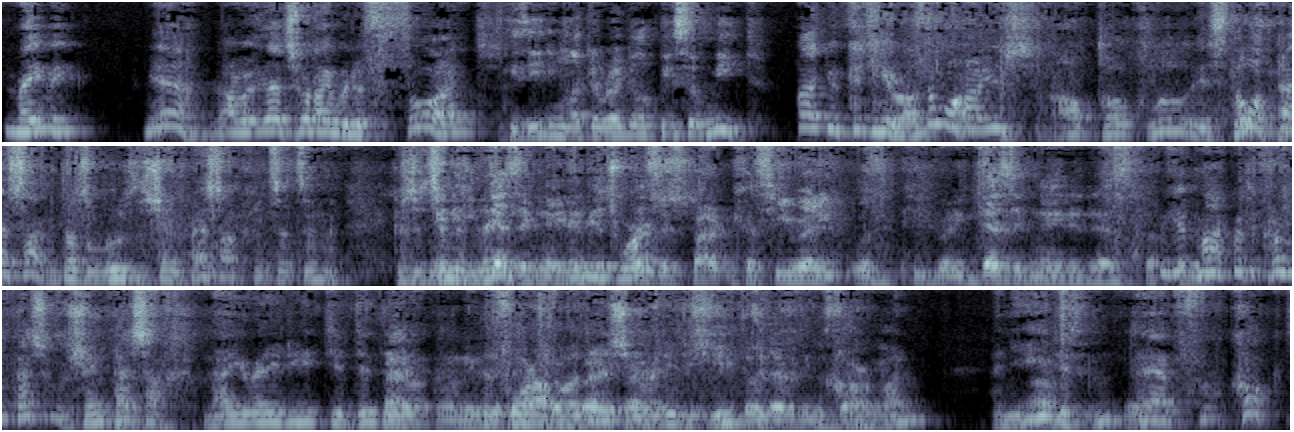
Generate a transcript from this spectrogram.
Maybe, yeah. I that's what I would have thought. He's eating like a regular piece of meat. But you could hear otherwise. Al toklu. It's still a pesach. It doesn't lose the same pesach. It's, it's in because it's Maybe in he the day. designated. Maybe it's it. worse. That's his part because he already was. He already designated as. You get the- mocked with the current pesach, Shem Pesach. Now you're ready to eat. You did the, Right. The did four avodas. You're ready to sheet eat was- the everything was done, korban, and you eat it and yeah. have cooked.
